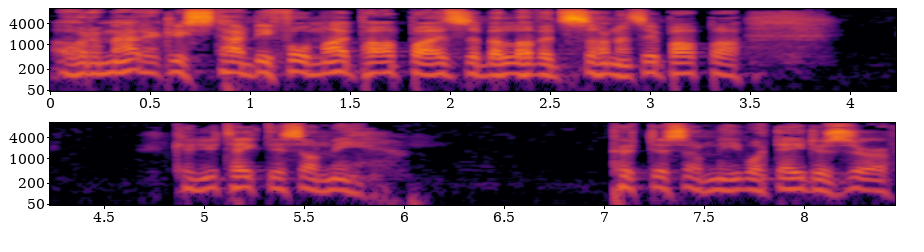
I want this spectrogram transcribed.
I automatically stand before my Papa as a beloved son and say, Papa, can you take this on me? Put this on me, what they deserve.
